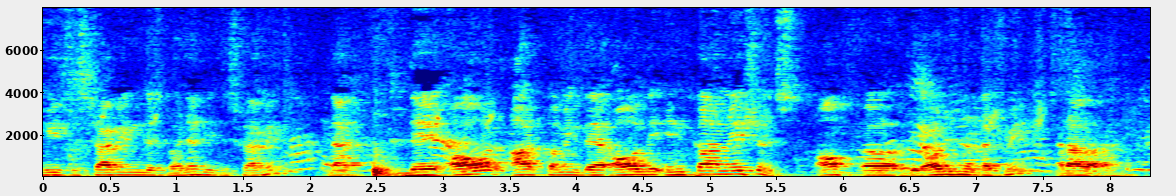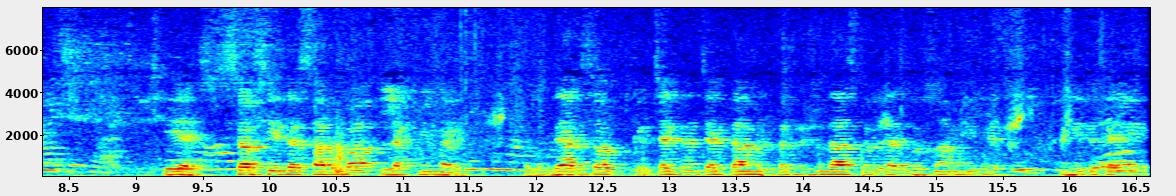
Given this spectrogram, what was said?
He's describing in this bhajan, he's describing that they all are coming, they are all the incarnations of uh, the original Lakshmi, Radharani. Yes, so see the Sarva Lakshmi Mai. They are so Chaitanya Charitamrita, Krishnadas Kaviraj Goswami, Gita Chari, Satyabhama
